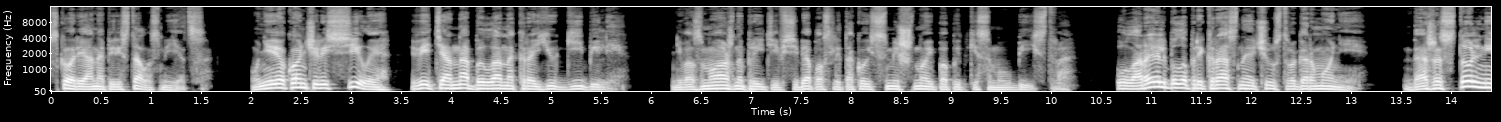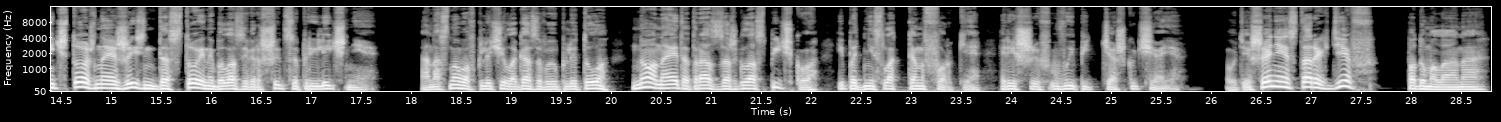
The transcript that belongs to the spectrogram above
Вскоре она перестала смеяться. У нее кончились силы, ведь она была на краю гибели. Невозможно прийти в себя после такой смешной попытки самоубийства. У Лорель было прекрасное чувство гармонии. Даже столь ничтожная жизнь достойна была завершиться приличнее. Она снова включила газовую плиту, но на этот раз зажгла спичку и поднесла к конфорке, решив выпить чашку чая. «Утешение старых дев», — подумала она,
